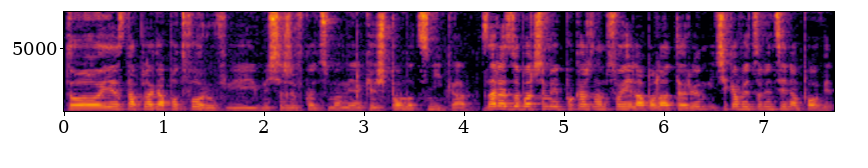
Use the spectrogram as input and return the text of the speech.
To jest ta plaga potworów i myślę, że w końcu mamy jakiegoś pomocnika. Zaraz zobaczymy, pokaże nam swoje laboratorium i ciekawe co więcej nam powie.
